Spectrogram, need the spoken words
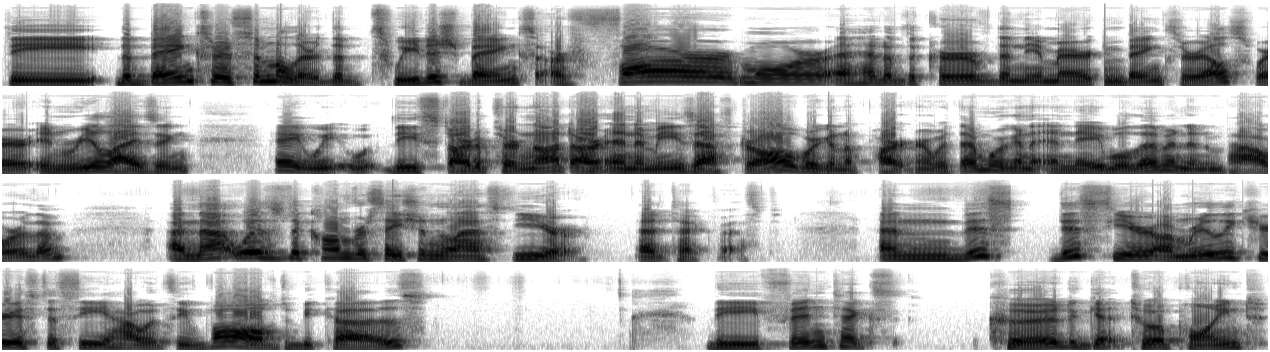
the the banks are similar. The Swedish banks are far more ahead of the curve than the American banks or elsewhere in realizing, hey, we, these startups are not our enemies after all. We're going to partner with them. We're going to enable them and empower them and that was the conversation last year at TechFest. And this this year, I'm really curious to see how it's evolved because the fintechs could get to a point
